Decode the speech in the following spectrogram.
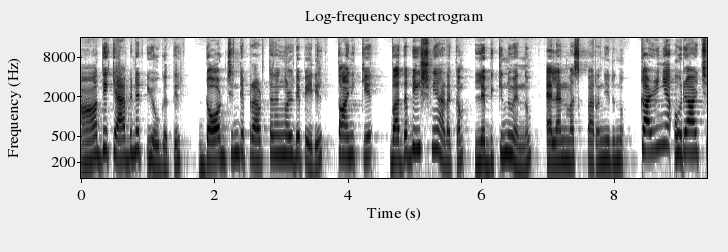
ആദ്യ ക്യാബിനറ്റ് യോഗത്തിൽ ഡോഡ്ജിന്റെ പ്രവർത്തനങ്ങളുടെ പേരിൽ തനിക്ക് വധഭീഷണി അടക്കം ലഭിക്കുന്നുവെന്നും എലൻ മസ്ക് പറഞ്ഞിരുന്നു. കഴിഞ്ഞ ഒരാഴ്ച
